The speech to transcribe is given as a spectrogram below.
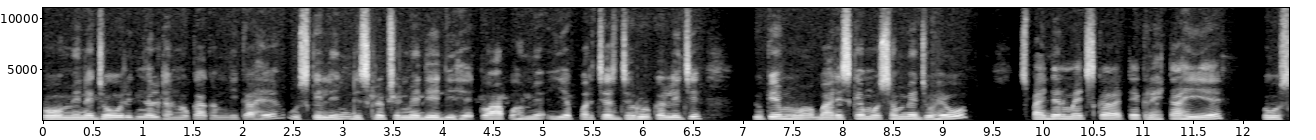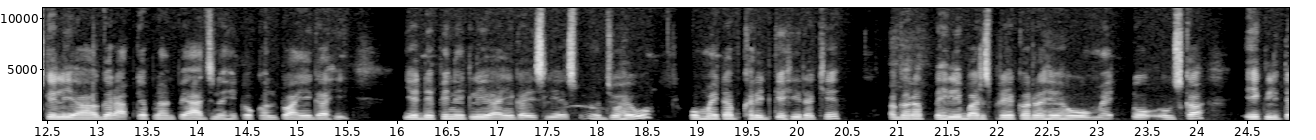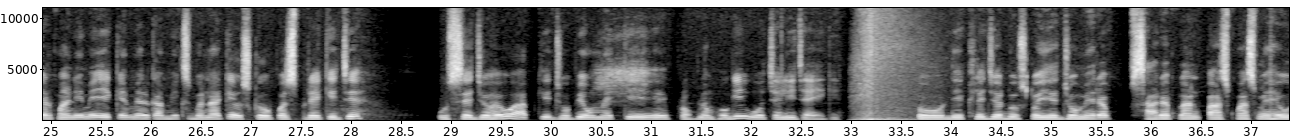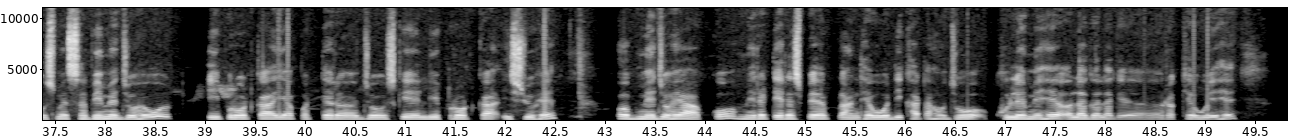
तो मैंने जो ओरिजिनल धनोका कंपनी का है, उसकी लिंक डिस्क्रिप्शन में दे दी है। तो आप हमें ये परचेस ज़रूर कर लीजिए, क्योंकि बारिश के मौसम में जो है वो स्पाइडर मैट्स का अटैक रहता ही है तो उसके लिए अगर आपके प्लान पे आज नहीं तो कल तो आएगा ही। ये डेफिनेटली आएगा, इसलिए जो है वो ओमाइट आप खरीद के ही रखें अगर आप पहली बार स्प्रे कर रहे हो ओमाइट तो उसका एक लीटर पानी में एक एमएल का मिक्स बना के उसके ऊपर स्प्रे कीजिए। उससे जो है वो आपकी जो भी ओमाइट की प्रॉब्लम होगी, वो चली जाएगी। तो देख लीजिए दोस्तों, ये जो मेरा सारे प्लान पाँच पाँच में है, उसमें सभी में जो है वो टीप रोड का या पट्टे जो उसके लीफ रोड का इश्यू है। अब मैं जो है आपको, मेरे टेरेस पे प्लांट है, वो दिखाता हूँ, जो खुले में है अलग अलग रखे हुए है।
